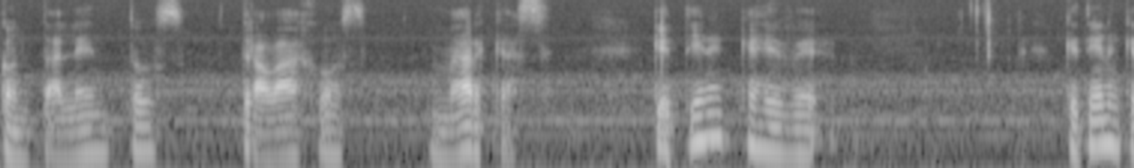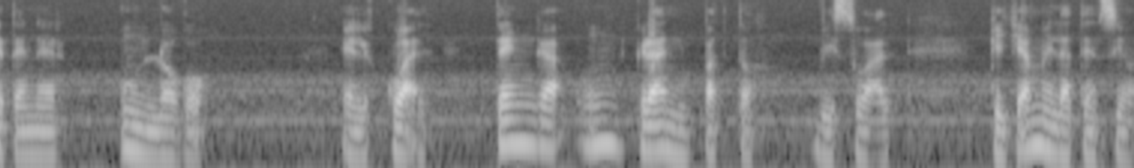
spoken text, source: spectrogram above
con talentos, trabajos, marcas que tienen que ver que tienen que tener un logo el cual tenga un gran impacto visual que llame la atención,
